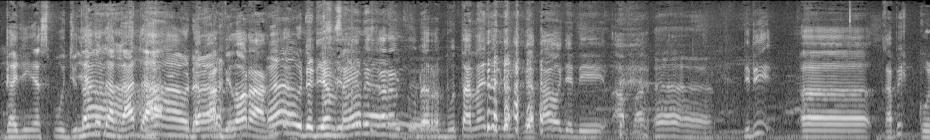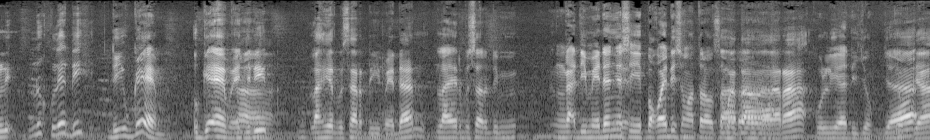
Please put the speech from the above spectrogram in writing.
gajinya 10 juta Ya, tuh udah nggak ada. ah, udah udah. ambil orang. Ah, udah diambil Saya nih orang sekarang gitu. udah rebutan aja nih, nggak tahu jadi apa. Eh, Jadi eh tapi kuliah lu kuliah di di UGM UGM ya. Ah. Jadi lahir besar di Medan. lahir besar di nggak di Medannya sih, pokoknya di Sumatera Utara. Sumatera Utara. Kuliah di Jogja, Jogja,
